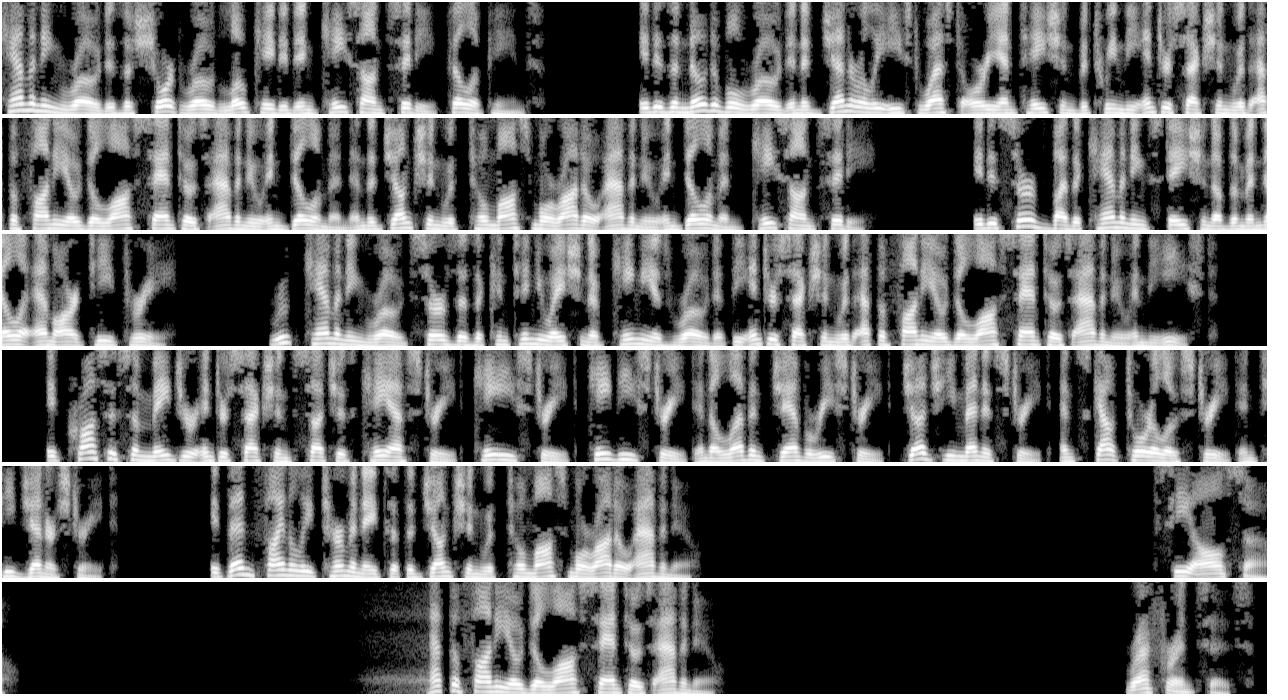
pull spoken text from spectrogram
Kamuning Road is a short road located in Quezon City, Philippines. It is a notable road in a generally east-west orientation between the intersection with Epifanio de los Santos Avenue in Diliman and the junction with Tomas Morato Avenue in Diliman, Quezon City. It is served by the Kamuning station of the Manila MRT-3. Route Kamuning Road serves as a continuation of Kamias Road at the intersection with Epifanio de los Santos Avenue in the east. It crosses some major intersections such as KF Street, KE Street, KD Street and 11th Jamboree Street, Judge Jimenez Street, and Scout Torillo Street and T. Gener Street. It then finally terminates at the junction with Tomas Morato Avenue. See also Epifanio de los Santos Avenue References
